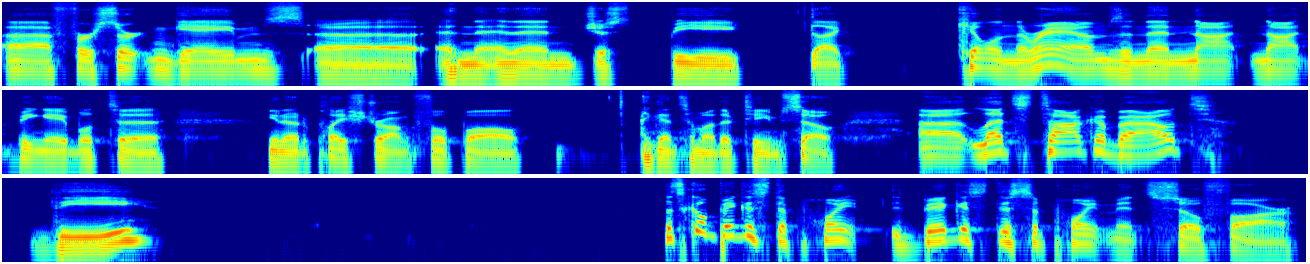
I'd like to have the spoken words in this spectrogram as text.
uh, for certain games uh, and and then just be like killing the Rams and then not not being able to you know to play strong football against some other teams. So uh, let's talk about the Let's go biggest disappoint biggest disappointment so far.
